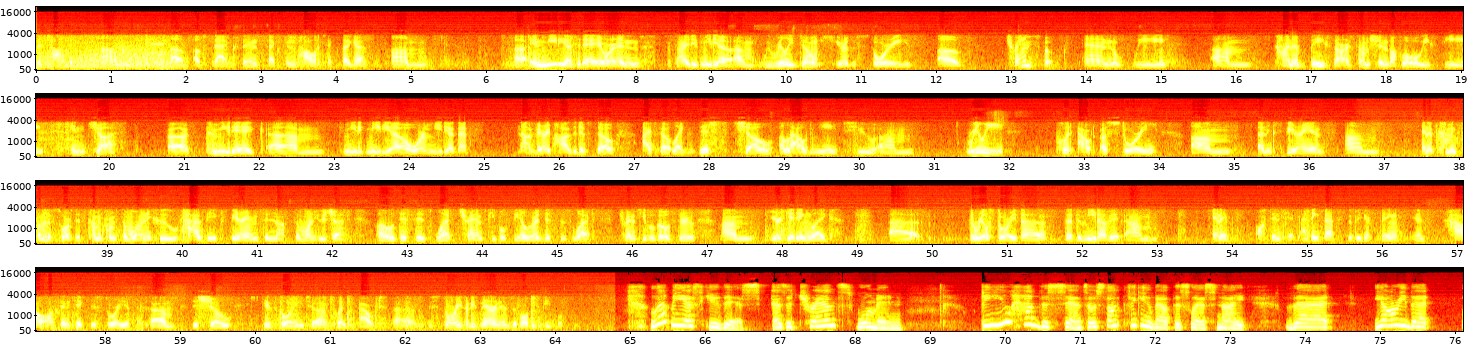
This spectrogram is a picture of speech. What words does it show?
the topic um, of, of sex and sex in politics, I guess. Um, uh, in media today, or in society's media, um, we really don't hear the stories of trans folks, and we um, kind of based our assumptions off of what we see in just uh, comedic um, comedic media or media that's not very positive. So I felt like this show allowed me to um, really put out a story, um, an experience, um, and it's coming from the source. It's coming from someone who has the experience and not someone who's just, oh, this is what trans people feel or this is what trans people go through, um, you're getting like uh, the real story, the, the, the meat of it, um, and it's authentic. I think that's the biggest thing is how authentic this story is. Um, this show is going to uh, put out uh, the stories or these narratives of all these people. Let me ask you this: as a trans woman, do you have the sense? I was th- thinking about this last night that Yari, that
